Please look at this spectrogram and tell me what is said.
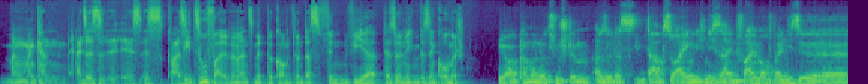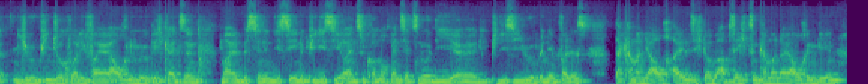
man, man kann, also es, es ist quasi Zufall, wenn man es mitbekommt. Und das finden wir persönlich ein bisschen komisch. Ja, kann man nur zustimmen. Also das darf so eigentlich nicht sein. Vor allem auch, weil diese äh, European Tour Qualifier ja auch eine Möglichkeit sind, mal ein bisschen in die Szene PDC reinzukommen, auch wenn es jetzt nur die, äh, die PDC Europe in dem Fall ist. Da kann man ja auch als, ich glaube ab 16 kann man da ja auch hingehen.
